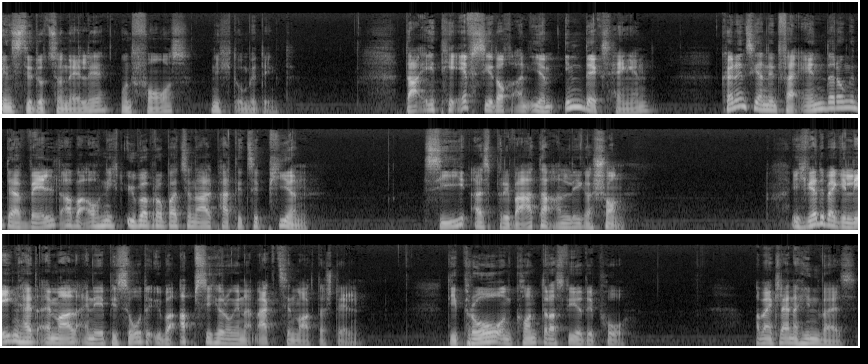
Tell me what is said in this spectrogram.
Institutionelle und Fonds nicht unbedingt. Da ETFs jedoch an ihrem Index hängen, können sie an den Veränderungen der Welt aber auch nicht überproportional partizipieren. Sie als privater Anleger schon. Ich werde bei Gelegenheit einmal eine Episode über Absicherungen am Aktienmarkt erstellen die Pro und Kontras für Ihr Depot. Aber ein kleiner Hinweis.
